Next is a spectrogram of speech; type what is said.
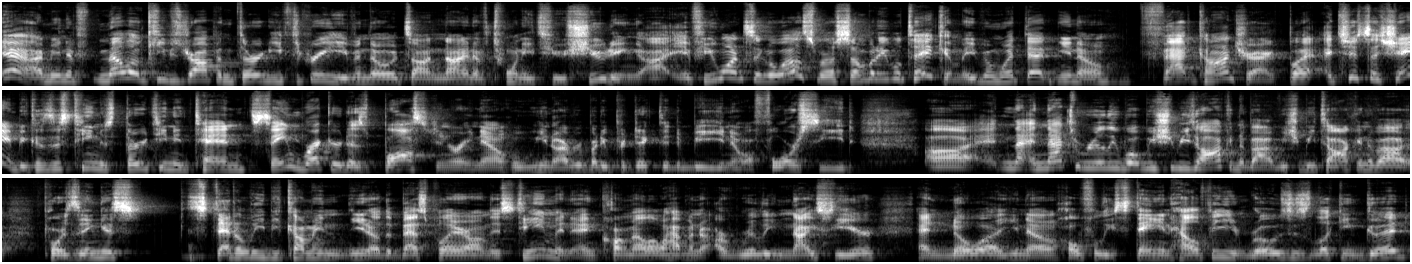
Yeah, I mean, if Melo keeps dropping 33, even though it's on 9 of 22 shooting, I, if he wants to go elsewhere, somebody will take him, even with that, you know, fat contract. But it's just a shame because this team is 13 and 10, same record as Boston right now, who, you know, everybody predicted to be, you know, a four seed. Uh, and, and that's really what we should be talking about. We should be talking about Porzingis steadily becoming, you know, the best player on this team and, and Carmelo having a, really nice year and Noah, you know, hopefully staying healthy and Rose is looking good.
